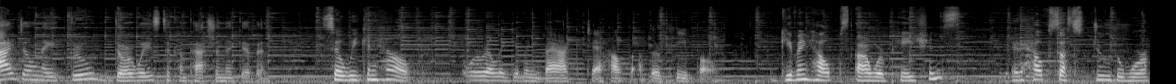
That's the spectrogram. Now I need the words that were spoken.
I donate through Doorways to Compassionate Giving. So we can help. We're really giving back to help other people. Giving helps our patients. It helps us do the work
